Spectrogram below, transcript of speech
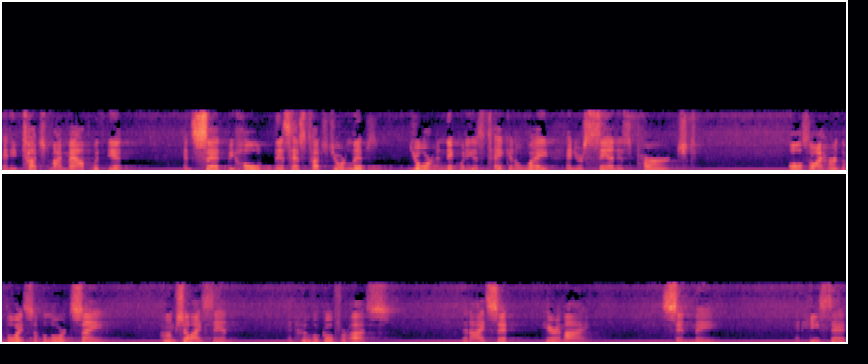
And he touched my mouth with it and said, Behold, this has touched your lips. Your iniquity is taken away, and your sin is purged. Also, I heard the voice of the Lord saying, Whom shall I send, and who will go for us? Then I said, Here am I, send me. And he said,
